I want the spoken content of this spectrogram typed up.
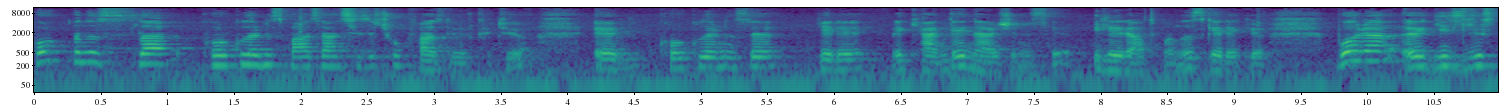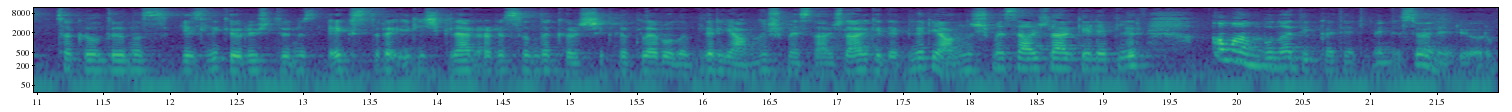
Korkmanızla korkularınız bazen sizi çok fazla ürkütüyor. E, korkularınızı geri ve kendi enerjinizi ileri atmanız gerekiyor. Bu ara e, gizli takıldığınız, gizli görüştüğünüz ekstra ilişkiler arasında karışıklıklar olabilir, yanlış mesajlar gidebilir, yanlış mesajlar gelebilir. Aman buna dikkat etmenizi öneriyorum.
